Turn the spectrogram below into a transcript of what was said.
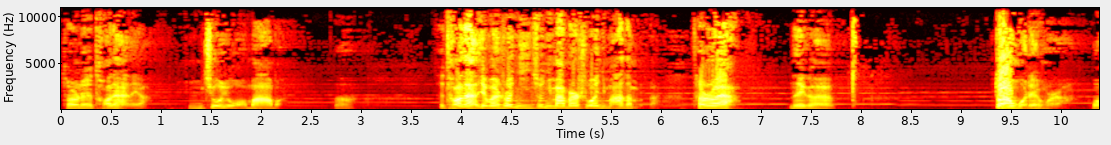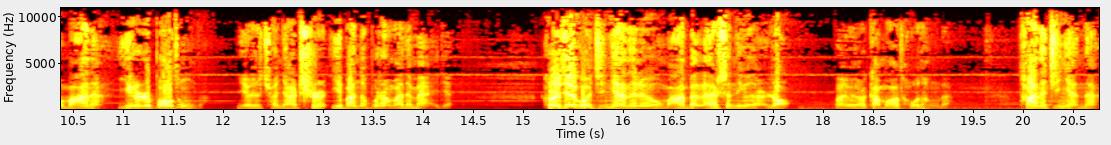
他说：“那个陶奶奶呀，你救救我妈吧！”啊，这陶奶奶就问说：“你说你慢慢说，你妈怎么了？”他说：“呀，那个端午这会儿啊，我妈呢一个人包粽子，也是全家吃，一般都不上外头买去。”可是结果今年的这个我妈本来身体有点绕，啊，有点感冒头疼的。她呢今年呢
